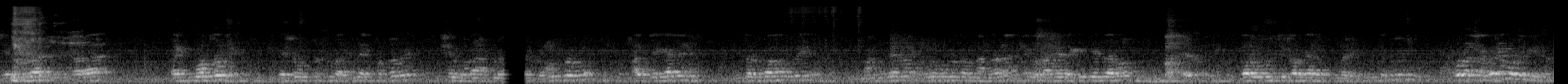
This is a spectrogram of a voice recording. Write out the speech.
যেগুলো তারা একমত হবে যে সমস্ত সুপারিশ একমত হবে, সেগুলো আমরা গ্রহণ করব। আর যেখানে বিতর্ক হবে পরবর্তী সরকার খোলাসা করে বলে দিয়েছেন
